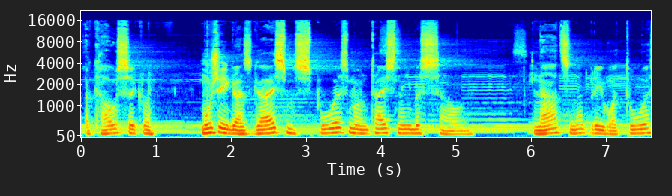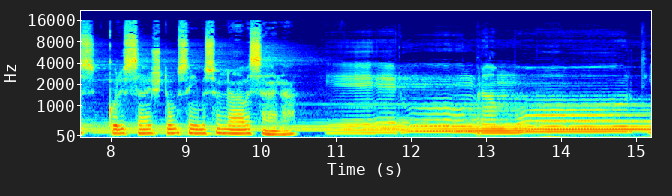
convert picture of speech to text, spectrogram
illum Ak, ausekli, mūžīgās gaismas posma un taisnības saule. Nāc un atbrīvo tos, kuri sēž tumsības un nāves ēnā. mortis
